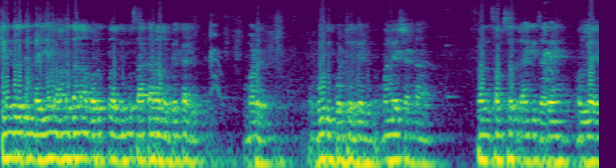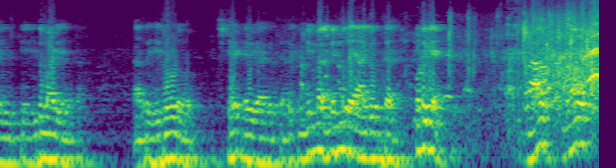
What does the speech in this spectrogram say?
ಕೇಂದ್ರದಿಂದ ಏನು ಅನುದಾನ ಬರುತ್ತೋ ನಿಮ್ಮ ಸಹಕಾರನೂ ಬೇಕಾಗಿತ್ತು ಮಾಡು. ಬೂದಿಕೋಟೆಯಲ್ಲಿ ಮಲ್ಲೇಶ್ ಅಣ್ಣ ಸಂ- ಸಂಸದರಾಗಿದ್ದಾರೆ. ಒಳ್ಳೆ ಇದಕ್ಕೆ ಇದು ಮಾಡಿ ಅಂತ. ಆದರೆ ಈ ರೋಡು ಸ್ಟೇಟ್ ಹೈವೇ ಆಗುತ್ತೆ. ಅದಕ್ಕೆ ನಿಮ್ಮ ನಿಮ್ಮದೇ ಆಗಿರುತ್ತೆ. ಕೊಡುಗೆ. ನಾವು ನಾವು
